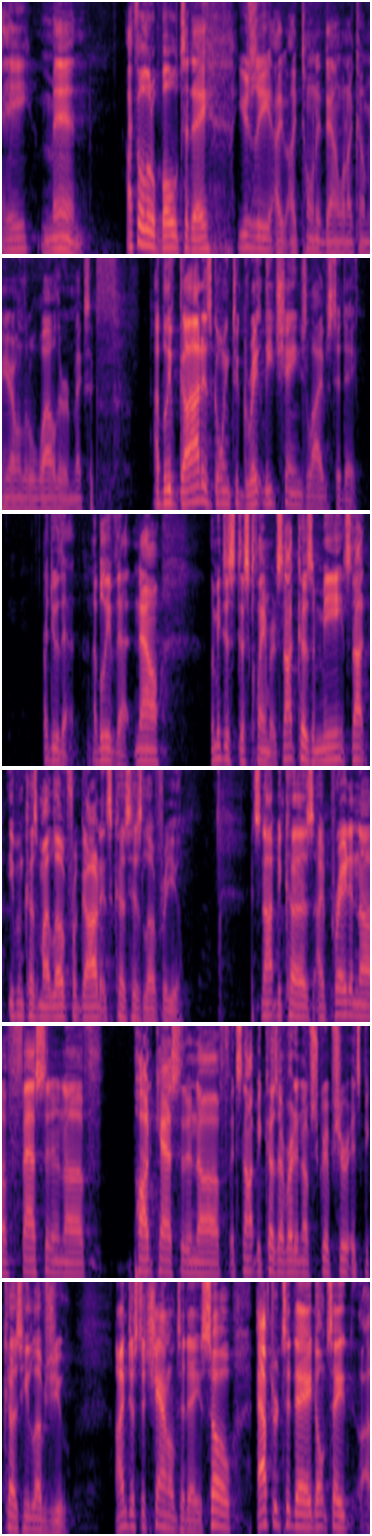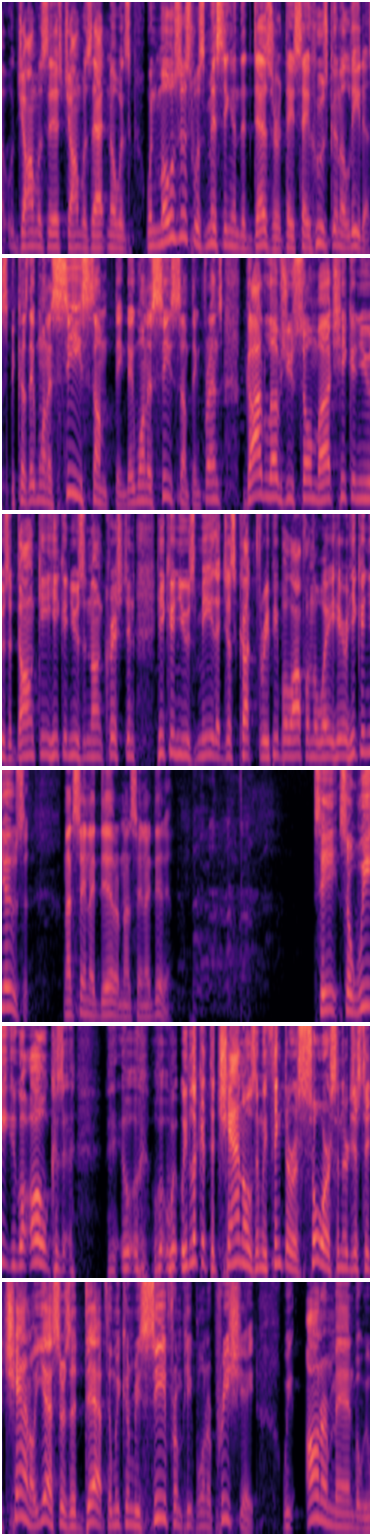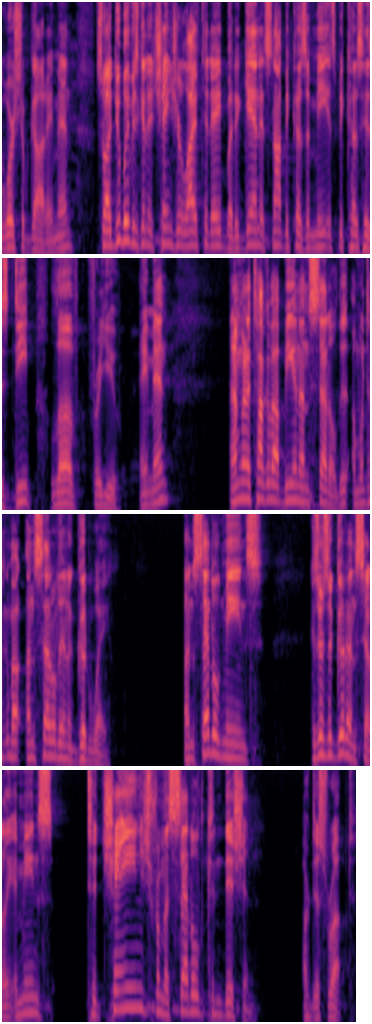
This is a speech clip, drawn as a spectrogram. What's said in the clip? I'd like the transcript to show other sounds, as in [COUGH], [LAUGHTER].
Amen. I feel a little bold today. Usually I, I, tone it down when I come here. I'm a little wilder in Mexico. I believe God is going to greatly change lives today. I do that. I believe that. Now, let me just disclaimer it's not because of me, it's not even because my love for God, it's because His love for you. It's not because I prayed enough, fasted enough, podcasted enough. It's not because I read enough scripture, it's because He loves you. I'm just a channel today. So after today, don't say uh, John was this, John was that. No, it's when Moses was missing in the desert, they say, Who's going to lead us? Because they want to see something. They want to see something. Friends, God loves you so much. He can use a donkey, He can use a non Christian, He can use me that just cut three people off on the way here. He can use it. I'm not saying I did, I'm not saying I didn't. See, so we, you go, oh, because Uh, uh, we look at the channels and we think they're a source and they're just a channel. Yes, there's a depth and we can receive from people and appreciate. We honor men, but we worship God. Amen. So I do believe He's going to change your life today, but again, it's not because of me, it's because His deep love for you. Amen. And I'm going to talk about being unsettled. I'm going to talk about unsettled in a good way. Unsettled means, because there's a good unsettling, it means to change from a settled condition or disrupt.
